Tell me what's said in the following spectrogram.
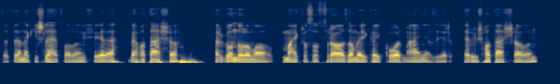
tehát ennek is lehet valamiféle behatása. Mert gondolom a Microsoftra az amerikai kormány azért erős hatással van.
